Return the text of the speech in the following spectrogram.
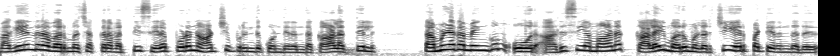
மகேந்திரவர்ம சக்கரவர்த்தி சிறப்புடன் ஆட்சி புரிந்து கொண்டிருந்த காலத்தில் தமிழகமெங்கும் ஓர் அதிசயமான கலை மறுமலர்ச்சி ஏற்பட்டிருந்தது.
